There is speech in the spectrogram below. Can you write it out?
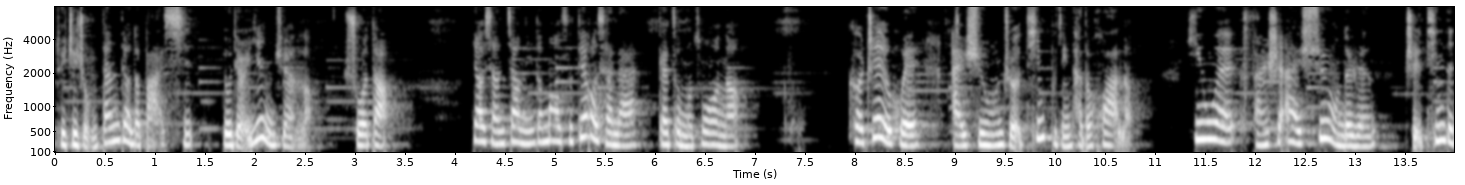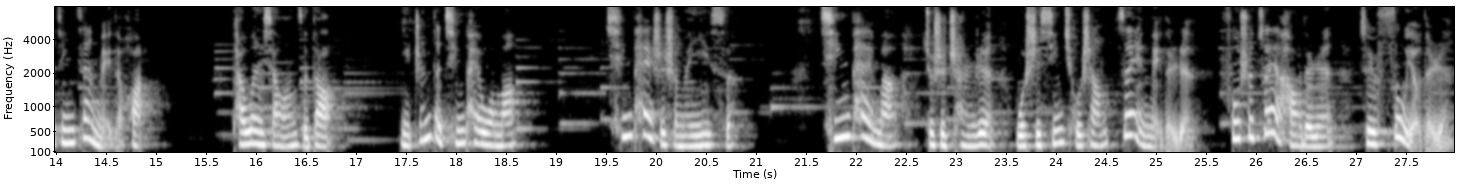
对这种单调的把戏有点厌倦了，说道：“要想叫您的帽子掉下来，该怎么做呢？”可这回爱虚荣者听不进他的话了，因为凡是爱虚荣的人，只听得进赞美的话。他问小王子道：“你真的钦佩我吗？钦佩是什么意思？钦佩嘛，就是承认我是星球上最美的人，肤色最好的人，最富有的人，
